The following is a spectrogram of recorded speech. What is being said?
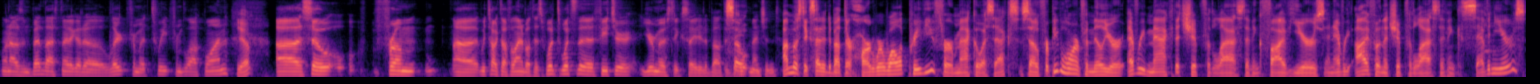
when I was in bed last night. I got an alert from a tweet from Block One. Yep. Uh, so from uh, we talked offline about this. What's what's the feature you're most excited about that So they mentioned? I'm most excited about their hardware wallet preview for Mac OS X. So for people who aren't familiar, every Mac that shipped for the last I think five years, and every iPhone that shipped for the last I think seven years,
